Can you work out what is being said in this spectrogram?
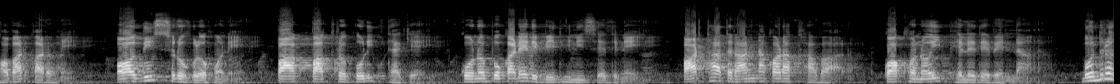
হবার কারণে, অদৃশ্য গ্রহণে পাক পাত্র পরিত্যাগে কোনো প্রকারের বিধিনিষেধ নেই। অর্থাৎ রান্না করা খাবার কখনোই ফেলে দেবেন না। বন্ধুরা,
